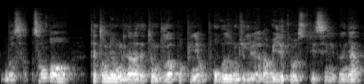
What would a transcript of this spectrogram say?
뭐, 서- 선거, 대통령, 우리나라 대통령 누가 뽑히냐고 보고서 움직이려나? 뭐 이렇게 볼 수도 있으니까 그냥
